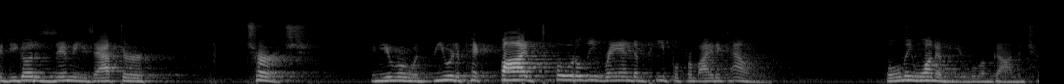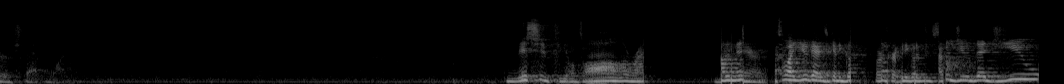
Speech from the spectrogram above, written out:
if you go to Zimmy's after church and you were with you were to pick five totally random people from Ida County, only one of you will have gone to church that morning. Mission fields all around. That's why you guys get to go. To you that you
